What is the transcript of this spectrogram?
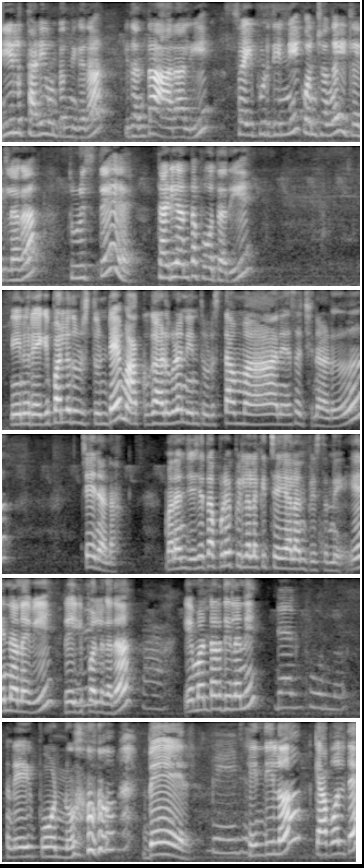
నీళ్ళు తడి ఉంటుంది కదా ఇదంతా ఆరాలి. సో ఇప్పుడు దీన్ని కొంచెంగా ఇట్లా ఇట్లాగా తుడిస్తే తడి అంతా పోతుంది. నేను రేగిపళ్ళు తుడుస్తుంటే మా అక్కగాడు కూడా నేను తుడుస్తామ్మా అనేసి వచ్చినాడు. చేయనా మనం చేసేటప్పుడే పిల్లలకి చేయాలనిపిస్తుంది. ఏందినవి రేగి పళ్ళు కదా? ఏమంటారు దీనిని రేగిపోండు బేర్. హిందీలో క్యా బోల్తే?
